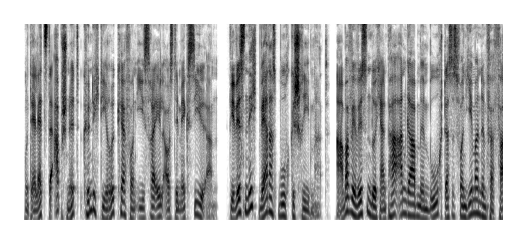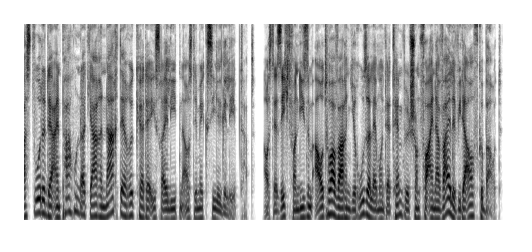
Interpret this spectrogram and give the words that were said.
und der letzte Abschnitt kündigt die Rückkehr von Israel aus dem Exil an. Wir wissen nicht, wer das Buch geschrieben hat, aber wir wissen durch ein paar Angaben im Buch, dass es von jemandem verfasst wurde, der ein paar hundert Jahre nach der Rückkehr der Israeliten aus dem Exil gelebt hat. Aus der Sicht von diesem Autor waren Jerusalem und der Tempel schon vor einer Weile wieder aufgebaut.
